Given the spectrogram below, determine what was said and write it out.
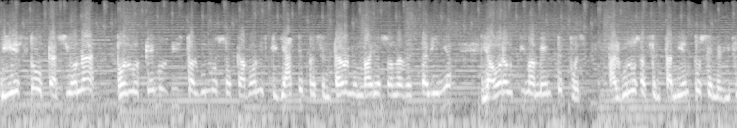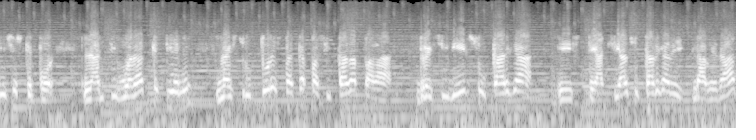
y esto ocasiona, por lo que hemos visto, algunos socavones que ya se presentaron en varias zonas de esta línea y ahora últimamente pues algunos asentamientos en edificios que por la antigüedad que tienen la estructura está capacitada para recibir su carga este, axial, su carga de gravedad,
